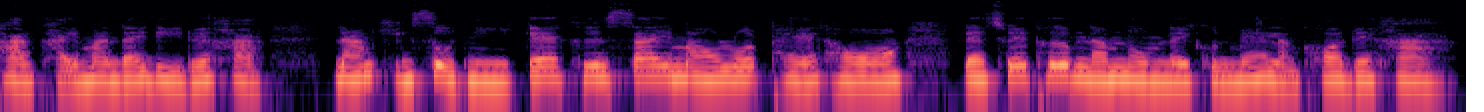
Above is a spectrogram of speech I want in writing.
ผ่านไขมันได้ดีด้วยค่ะ น้ำขิงสูตรนี้แก้คลื่นไส้เมาลดแพ้ท้อง และช่วยเพิ่มน้ำนมในคุณแม่หลังคลอดด้วยค่ะ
